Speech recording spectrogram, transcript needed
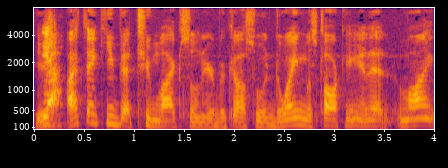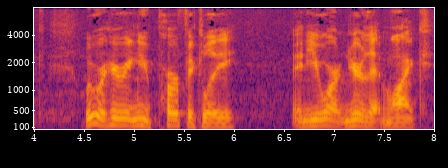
Yeah. I think you've got two mics on there because when Dwayne was talking in that mic, we were hearing you perfectly, and you weren't near that mic.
